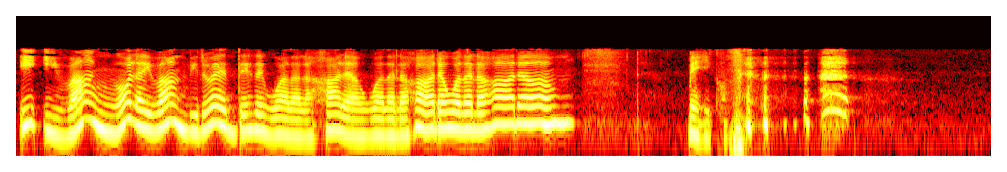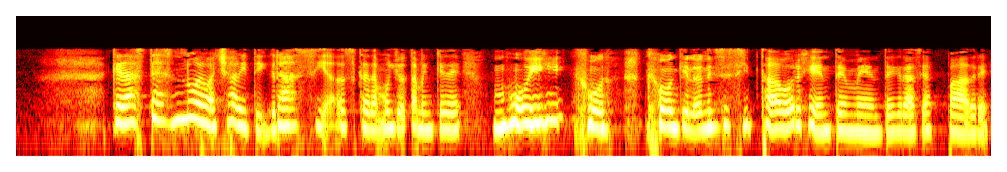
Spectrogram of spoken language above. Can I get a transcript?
Y Iván. Hola Iván Viruet desde Guadalajara, Guadalajara, Guadalajara, México. Quedaste nueva, Charity. Gracias. Caramba, yo también quedé muy como, que lo necesitaba urgentemente. Gracias, Padre.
